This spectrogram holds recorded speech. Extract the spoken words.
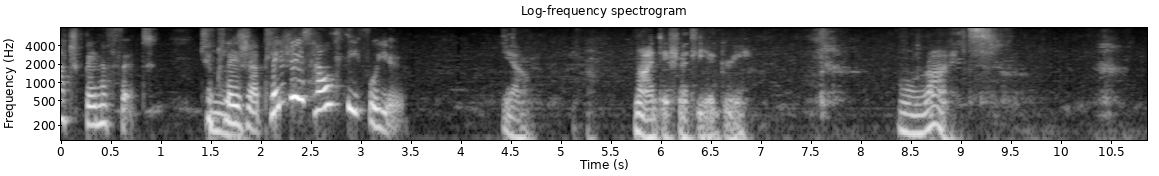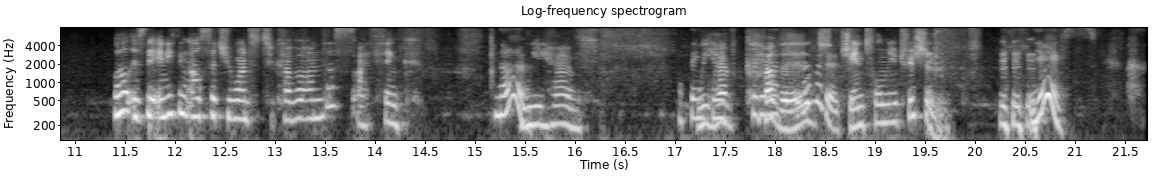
much benefit to Mm. pleasure pleasure is healthy for you Yeah. No, I definitely agree. All right. Well, is there anything else that you wanted to cover on this? I think no we have I think we have covered, covered gentle nutrition. yes.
